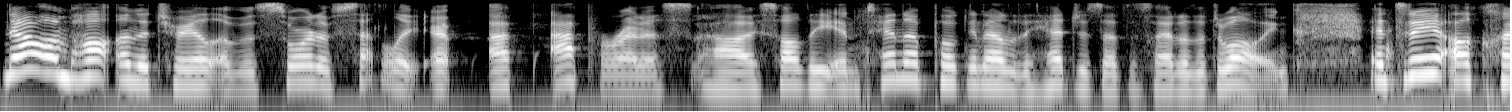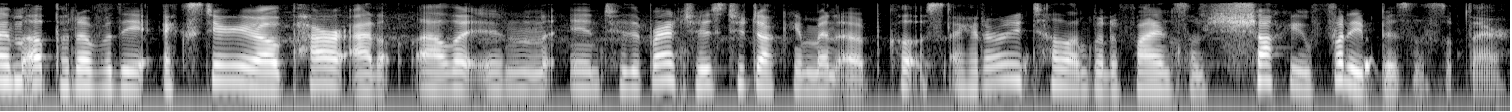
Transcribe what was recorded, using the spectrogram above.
now I'm hot on the trail of a sort of satellite ap- ap- apparatus. Uh, I saw the antenna poking out of the hedges at the side of the dwelling, and today I'll climb up and over the exterior power outlet in, into the branches to document it up close. I can already tell I'm going to find some shocking funny business up there.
